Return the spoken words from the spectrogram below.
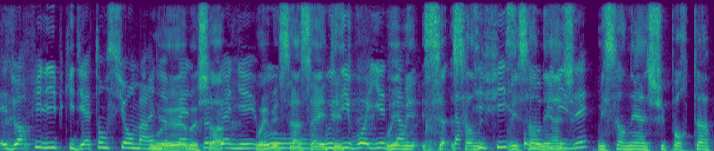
Édouard Philippe qui dit attention, Marine Le Pen peut gagner. vous, mais ça, ça a vous y voyez de l'artifice mais c'en est insupportable.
